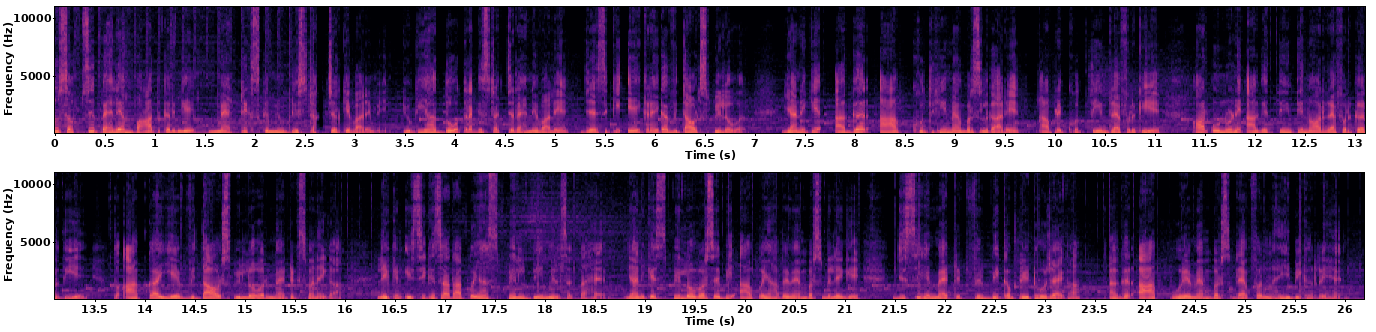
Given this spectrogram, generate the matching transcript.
तो सबसे पहले हम बात करेंगे मैट्रिक्स कम्युनिटी स्ट्रक्चर के बारे में, क्योंकि यहाँ दो तरह के स्ट्रक्चर रहने वाले हैं, जैसे कि एक रहेगा विदाउट स्पिल ओवर यानी कि अगर आप खुद ही मेंबर्स लगा रहे हैं, आपने खुद तीन रेफर किए और उन्होंने आगे तीन तीन और रेफर कर दिए तो आपका ये विदाउट स्पिल ओवर मैट्रिक्स बनेगा। लेकिन इसी के साथ आपको यहाँ स्पिल भी मिल सकता है, यानी कि स्पिल ओवर से भी आपको यहाँ पे मेंबर्स मिलेंगे, जिससे ये मैट्रिक फिर भी कंप्लीट हो जाएगा, अगर आप पूरे मेंबर्स रेफर नहीं भी कर रहे हैं।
